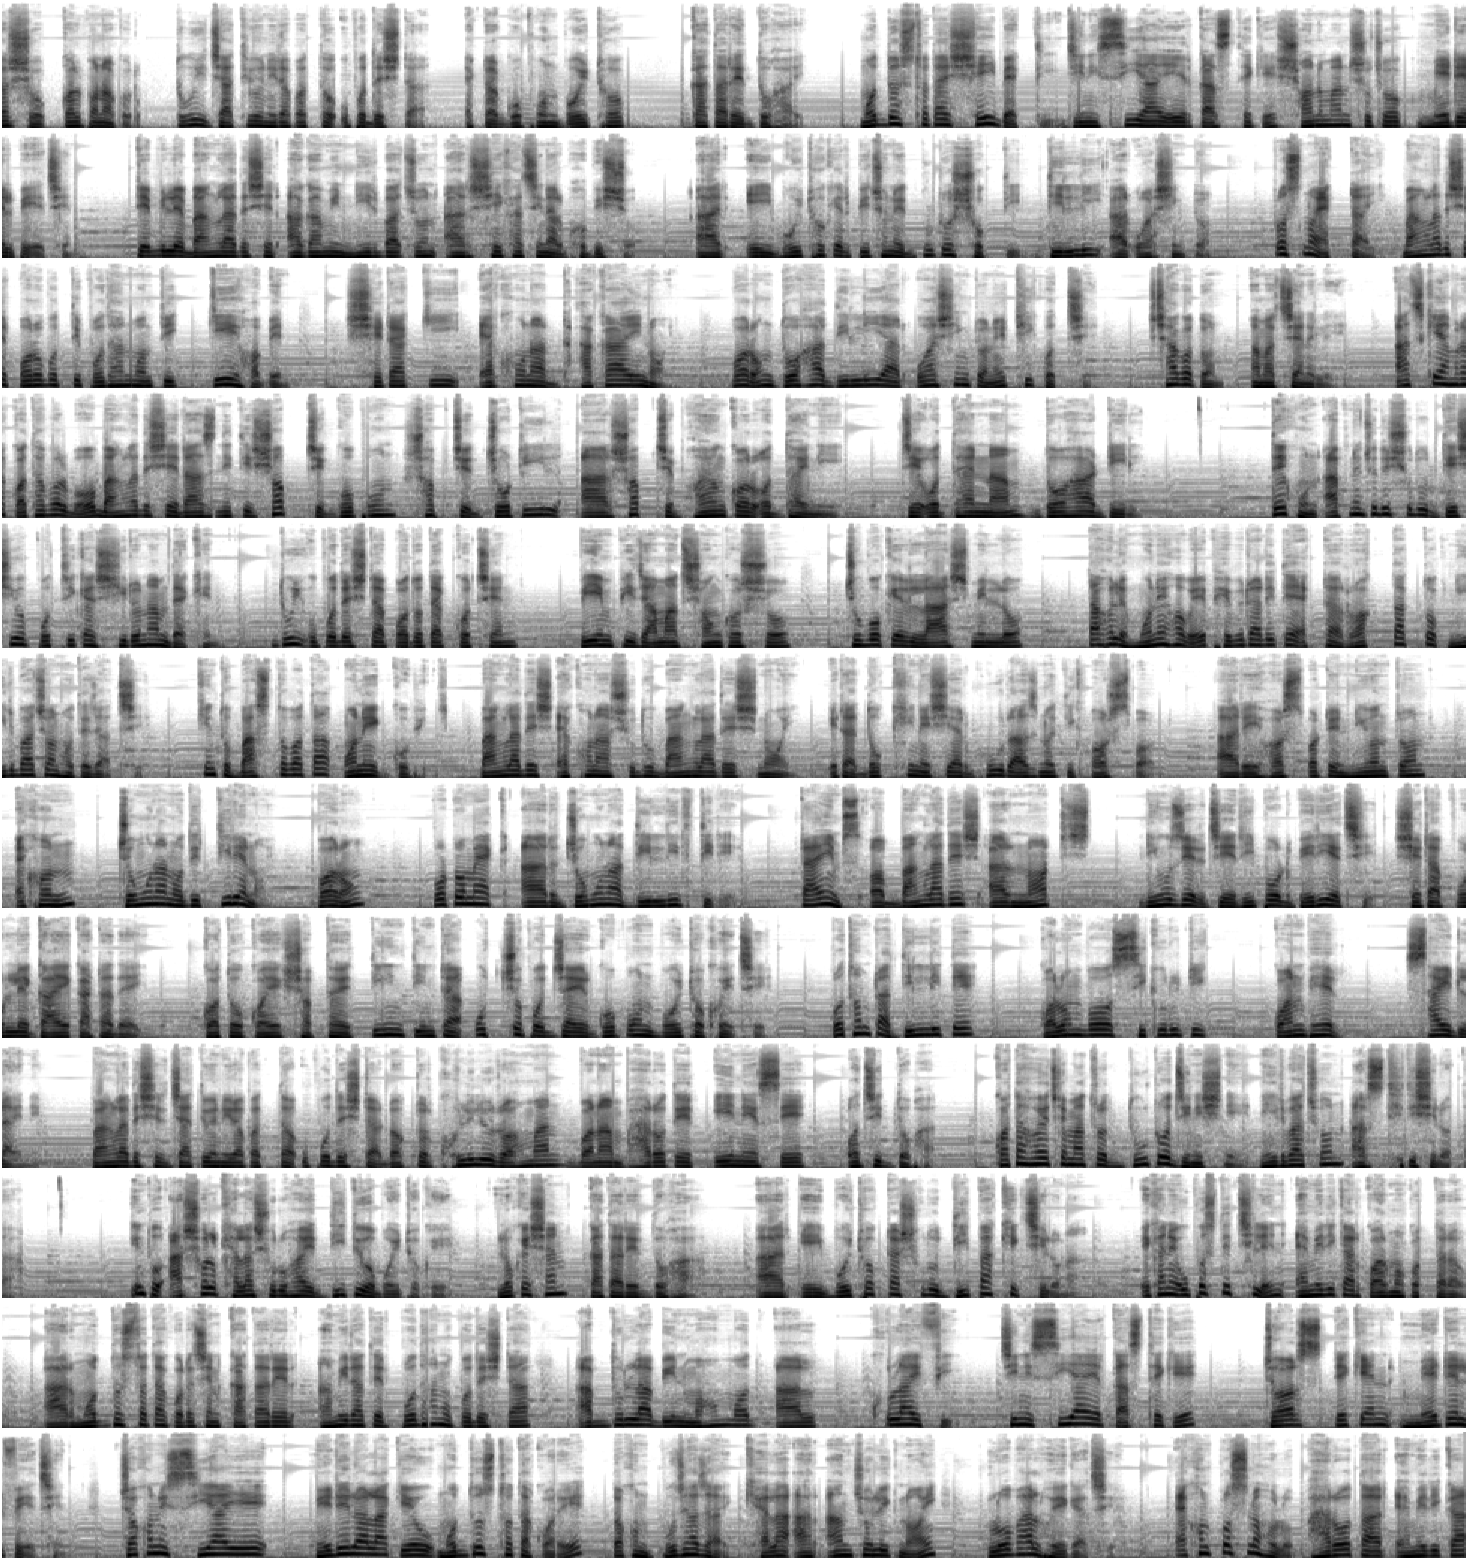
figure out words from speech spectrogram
দর্শক, কল্পনা করুন, দুই জাতীয় নিরাপত্তা উপদেষ্টা, একটা গোপন বৈঠক, কাতারের দোহায় মধ্যস্থতায় সেই ব্যক্তি যিনি সিআইএ এর কাছ থেকে সম্মানসূচক মেডেল পেয়েছেন। টেবিলে বাংলাদেশের আগামী নির্বাচন আর শেখ হাসিনার ভবিষ্যৎ। আর এই বৈঠকের পিছনে দুটো শক্তি, দিল্লি আর ওয়াশিংটন। প্রশ্ন একটাই, বাংলাদেশের পরবর্তী প্রধানমন্ত্রী কে হবেন? সেটা কি এখন আর ঢাকায় নয়, বরং দোহা, দিল্লি আর ওয়াশিংটনে ঠিক হচ্ছে। স্বাগতম আমার চ্যানেলে। আজকে আমরা কথা বলব বাংলাদেশের রাজনীতির সবচেয়ে গোপন, সবচেয়ে জটিল আর সবচেয়ে ভয়ঙ্কর অধ্যায় নিয়ে, যে অধ্যায়ের নাম দোহা ডিল। দেখুন, আপনি যদি শুধু দেশীয় পত্রিকার শিরোনাম দেখেন, দুই উপদেষ্টা পদত্যাগ করছেন বিএমপি জামাত সংঘর্ষ, যুবকের লাশ মিলল, তাহলে মনে হবে ফেব্রুয়ারিতে একটা রক্তাক্ত নির্বাচন হতে যাচ্ছে। কিন্তু বাস্তবতা অনেক গভীর। বাংলাদেশ এখন আর শুধু বাংলাদেশ নয়, এটা দক্ষিণ এশিয়ার ভূ রাজনৈতিক হটস্পট। আর এই হটস্পটের নিয়ন্ত্রণ এখন যমুনা নদীর তীরে নয়, বরং পোটোম্যাক আর যমুনা দিল্লির তীরে। টাইমস অব বাংলাদেশ আর নর্থ নিউজের যে রিপোর্ট বেরিয়েছে, সেটা পড়লে গায়ে কাটা দেয়। গত কয়েক সপ্তাহে তিন তিনটা উচ্চ পর্যায়ের গোপন বৈঠক হয়েছে। প্রথমটা দিল্লিতে কলম্বো সিকিউরিটি কনভের সাইড লাইনে বাংলাদেশের জাতীয় নিরাপত্তা উপদেষ্টা ডক্টর খলিলুর রহমান বনাম ভারতের এনএসএ অজিত দোভা কথা হয়েছে মাত্র দুটো জিনিস নিয়ে, নির্বাচন আর স্থিতিশীলতা। কিন্তু আসল খেলা শুরু হয় দ্বিতীয় বৈঠকে, লোকেশন কাতারের দোহা। আর এই বৈঠকটা শুধু দ্বিপাক্ষিক ছিল না। এখানে উপস্থিত ছিলেন আমেরিকার কর্মকর্তারাও আর মধ্যস্থতা করেছেন কাতারের আমিরাতের প্রধান উপদেষ্টা আবদুল্লাহ বিন মোহাম্মদ আল খুলাইফি, যিনি সিআইয়ের কাছ থেকে জর্জ টেকেন মেডেল পেয়েছেন। যখনই সিআইএ মেডেলওয়ালা কেউ মধ্যস্থতা করে, তখন বোঝা যায় খেলা আর আঞ্চলিক নয়, গ্লোবাল হয়ে গেছে। এখন প্রশ্ন হলো, ভারত আর আমেরিকা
